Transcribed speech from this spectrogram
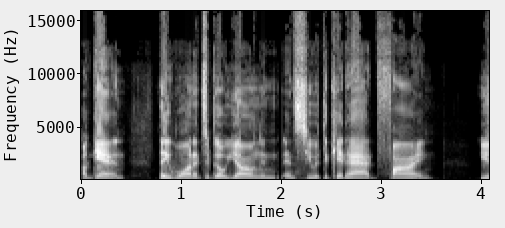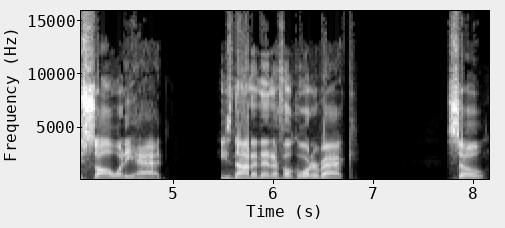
again they wanted to go young and, and see what the kid had. Fine, you saw what he had. He's not an NFL quarterback, so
